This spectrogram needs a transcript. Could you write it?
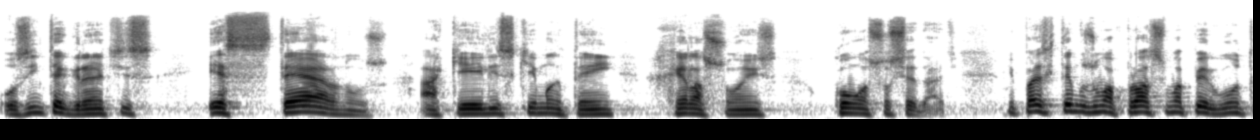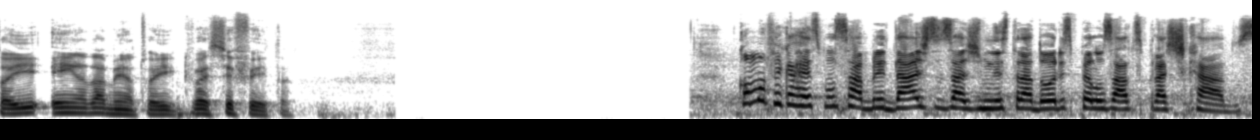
os integrantes externos, aqueles que mantêm relações com a sociedade. Me parece que temos uma próxima pergunta aí em andamento aí que vai ser feita. Como fica a responsabilidade dos administradores pelos atos praticados?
